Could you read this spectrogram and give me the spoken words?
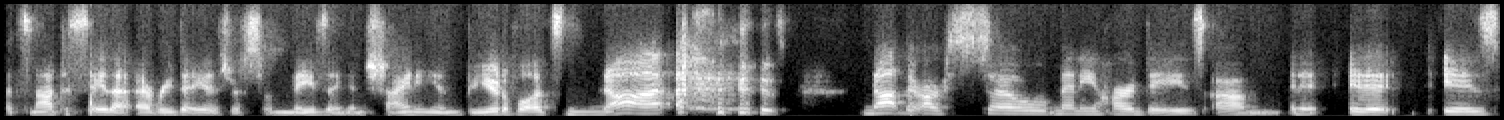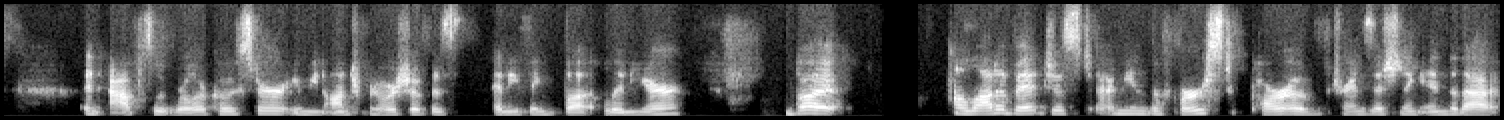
it's not to say that every day is just amazing and shiny and beautiful. It's not. it's not. There are so many hard days, um, and it it is an absolute roller coaster. I mean, entrepreneurship is anything but linear, but a lot of it just i mean the first part of transitioning into that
